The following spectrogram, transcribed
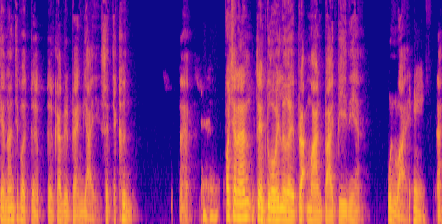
จากนั้นจะเกิดเกิดเกิดการเปลี่ยนแปลงใหญ่เสร็จจะขึ้นนะฮะเพราะฉะนั้นเตรียมตัวไว้เลยประมาณปลายปีเนี้วุ่นวายอืมนะ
